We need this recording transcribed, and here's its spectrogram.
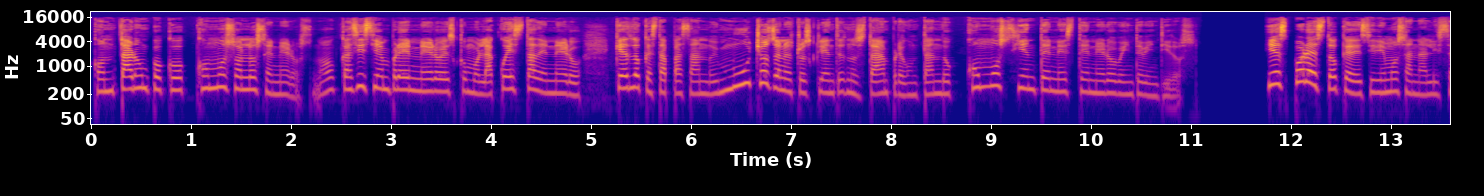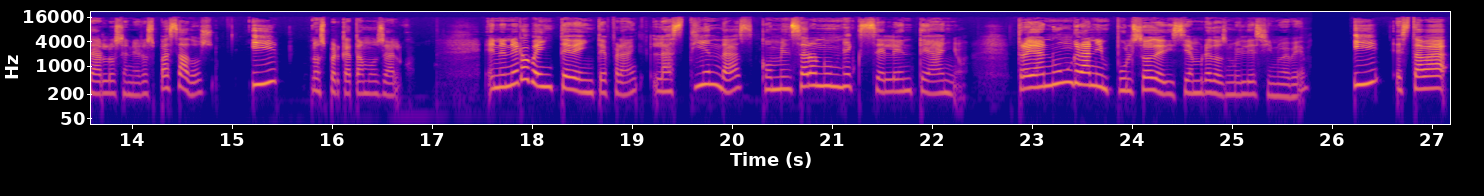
contar un poco cómo son los eneros, ¿no? Casi siempre enero es como la cuesta de enero, qué es lo que está pasando y muchos de nuestros clientes nos estaban preguntando cómo sienten este enero 2022. Y es por esto que decidimos analizar los eneros pasados y nos percatamos de algo. En enero 2020, Frank, las tiendas comenzaron un excelente año. Traían un gran impulso de diciembre de 2019 y estaba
